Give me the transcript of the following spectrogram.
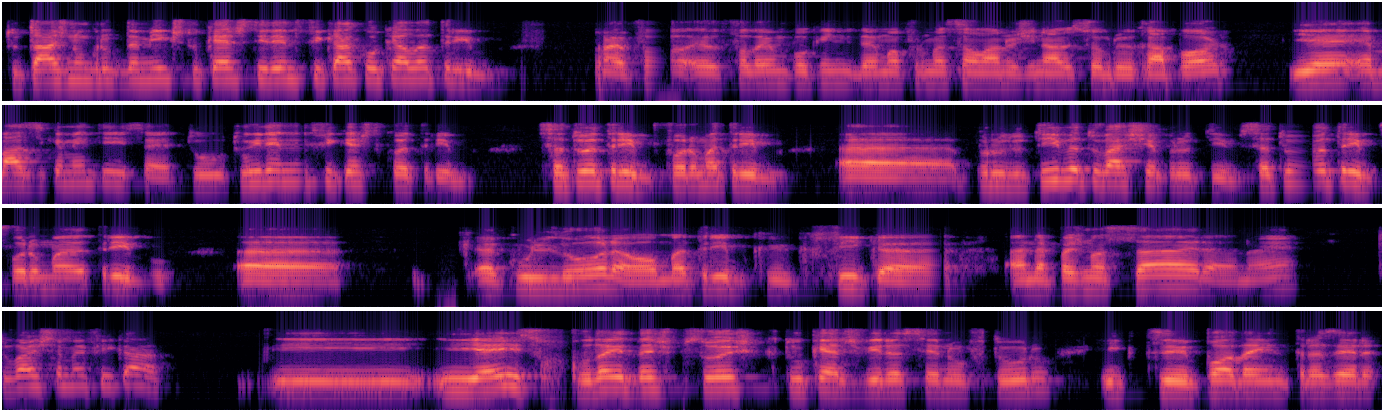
tu estás num grupo de amigos, tu queres te identificar com aquela tribo. Eu falei um pouquinho, de uma formação lá no ginásio sobre rapport, e é, é basicamente isso, é tu, tu identificas-te com a tribo. Se a tua tribo for uma tribo uh, produtiva, tu vais ser produtivo. Se a tua tribo for uma tribo uh, acolhedora ou uma tribo que, que fica na pasmaceira, não é? Tu vais também ficar. E, e é isso, rodeio das pessoas que tu queres vir a ser no futuro e que te podem trazer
